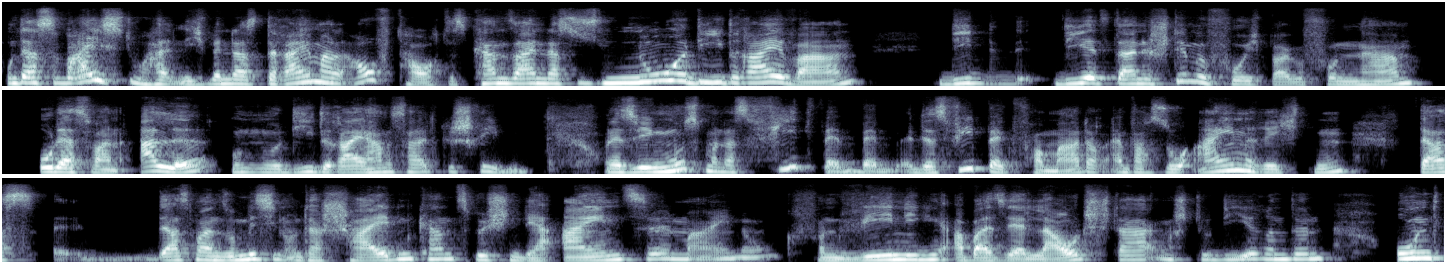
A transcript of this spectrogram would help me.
Und das weißt du halt nicht, wenn das dreimal auftaucht. Es kann sein, dass es nur die drei waren, die, die jetzt deine Stimme furchtbar gefunden haben oder es waren alle und nur die drei haben es halt geschrieben. Und deswegen muss man das Feedback, das Feedback-Format auch einfach so einrichten, dass, dass man so ein bisschen unterscheiden kann zwischen der Einzelmeinung von wenigen, aber sehr lautstarken Studierenden und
